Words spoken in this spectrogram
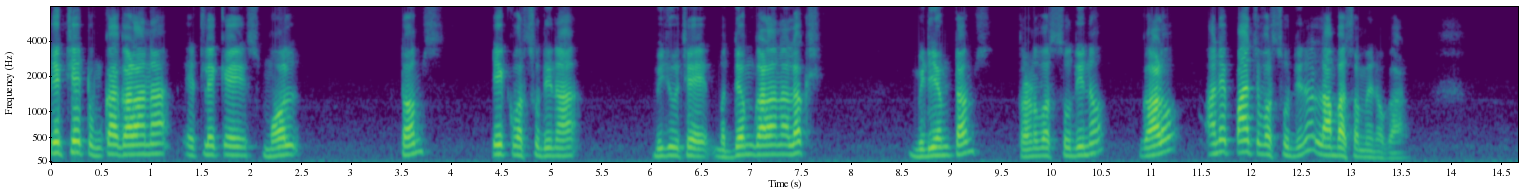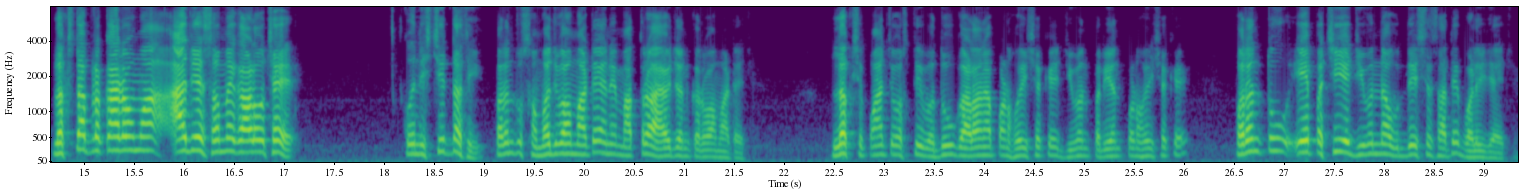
એક છે ટૂંકા ગાળાના, એટલે કે સ્મોલ ટર્મ્સ. એક વર્ષ સુધીના, બીજું છે મધ્યમ ગાળાના લક્ષ્ય મીડિયમ ટર્મ્સ, ત્રણ વર્ષ સુધીનો ગાળો અને પાંચ વર્ષ સુધીના લાંબા સમયનો ગાળો. લક્ષના પ્રકારોમાં આ જે સમયગાળો છે, કોઈ નિશ્ચિત નથી, પરંતુ સમજવા માટે અને માત્ર આયોજન કરવા માટે છે. લક્ષ્ય પાંચ વર્ષથી વધુ ગાળાના પણ હોઈ શકે, જીવન પર્યંત પણ હોઈ શકે, પરંતુ એ પછી એ જીવનના ઉદ્દેશ્ય સાથે ભળી જાય છે.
